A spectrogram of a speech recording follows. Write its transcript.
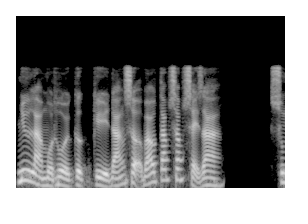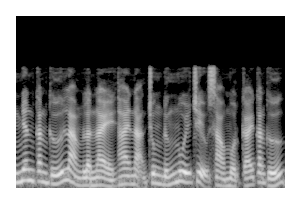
như là một hồi cực kỳ đáng sợ báo táp sắp xảy ra. Sùng nhân căn cứ làm lần này hai nạn chung đứng nuôi chịu xào một cái căn cứ,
